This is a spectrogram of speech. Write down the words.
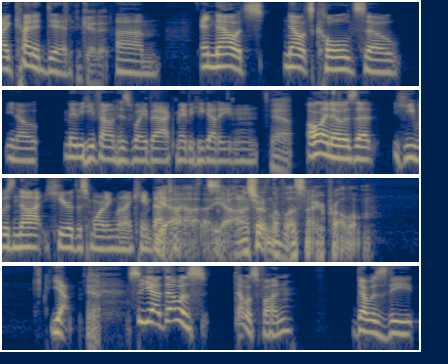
I kind of did. I get it. Um, and now it's now it's cold, so you know maybe he found his way back. Maybe he got eaten. Yeah. All I know is that he was not here this morning when I came back to my yeah, office. yeah. On a certain level, that's not your problem. Yeah. Yeah. So yeah, that was that was fun. That was the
